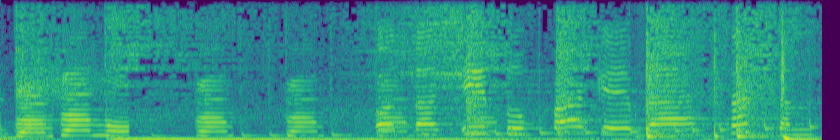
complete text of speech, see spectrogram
Bota aqui tu pra quebrar.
